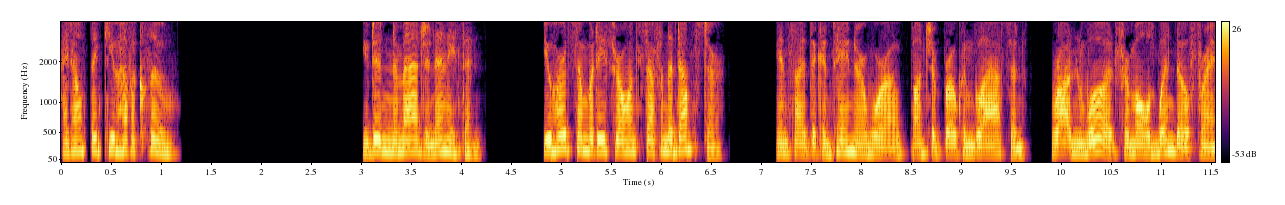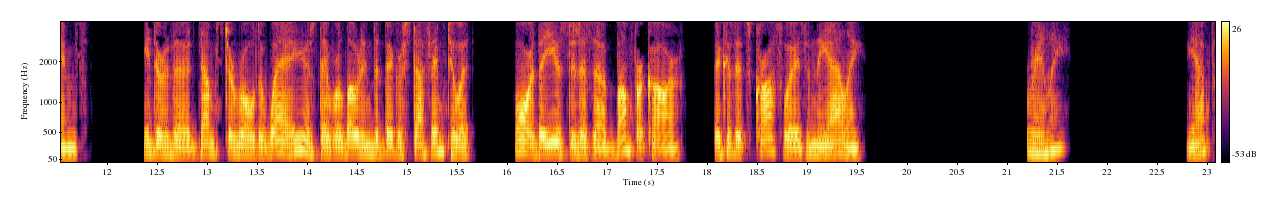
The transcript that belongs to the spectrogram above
I don't think you have a clue. You didn't imagine anything. You heard somebody throwing stuff in the dumpster. Inside the container were a bunch of broken glass and rotten wood from old window frames. Either the dumpster rolled away as they were loading the bigger stuff into it, or they used it as a bumper car because it's crossways in the alley. Really? Yep.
